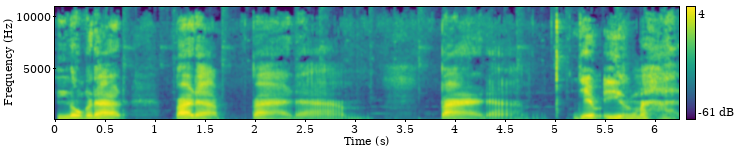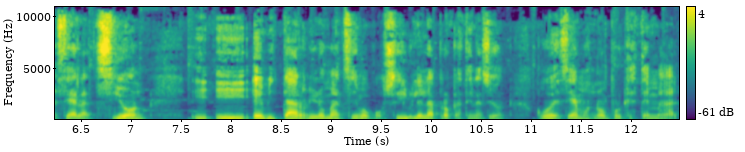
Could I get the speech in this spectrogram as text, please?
lograr para, para, para ir más hacia la acción y, evitar lo máximo posible la procrastinación. Como decíamos, no porque esté mal,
